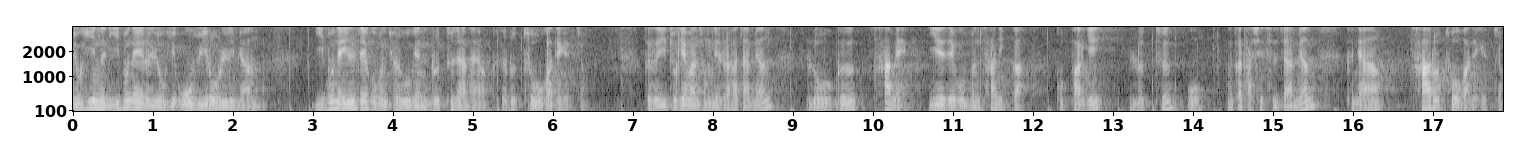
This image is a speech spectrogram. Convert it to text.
여기 있는 2분의 1을 여기 5 위로 올리면 2분의 1 제곱은 결국엔 루트잖아요. 그래서 루트 5가 되겠죠. 그래서 이 두 개만 정리를 하자면 로그 3의 2의 제곱은 4니까 곱하기 루트 5 그러니까 다시 쓰자면 그냥 4루트 5가 되겠죠.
